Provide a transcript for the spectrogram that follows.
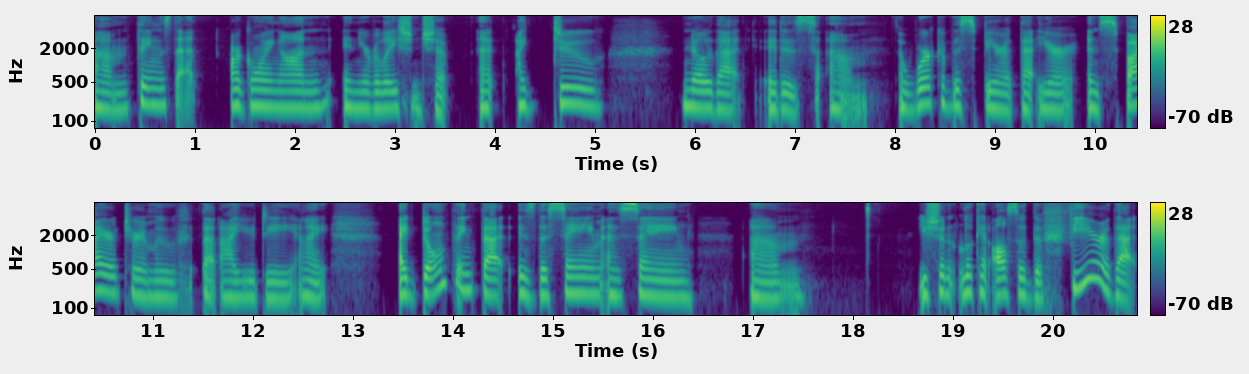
um, things that are going on in your relationship. I, do know that it is um, a work of the spirit that you're inspired to remove that IUD, and I, I don't think that is the same as saying. Um, you shouldn't look at also the fear that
